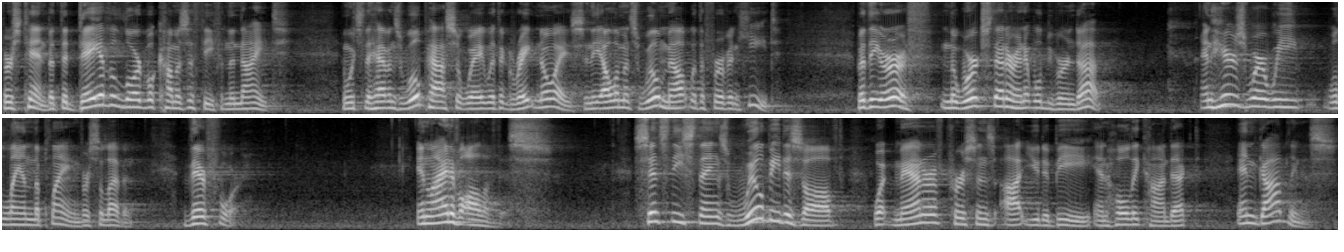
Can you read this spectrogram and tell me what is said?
Verse 10 But the day of the Lord will come as a thief in the night, in which the heavens will pass away with a great noise, and the elements will melt with a fervent heat. But the earth and the works that are in it will be burned up. And here's where we will land the plane. Verse 11. Therefore, in light of all of this, since these things will be dissolved, what manner of persons ought you to be in holy conduct and godliness?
